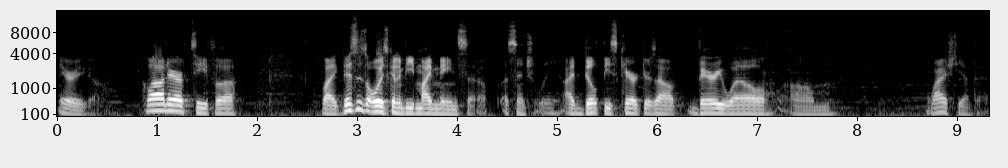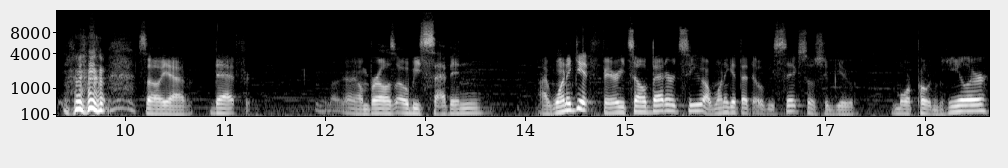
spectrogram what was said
there you go. Cloud, Aerith, Tifa. Like, this is always going to be my main setup, essentially. I built these characters out very well. Um, why does she have that? so, yeah, that for, Umbrella's OB7. I want to get Fairy Tale better, too. I want to get that to OB6, so she should be a more potent healer.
